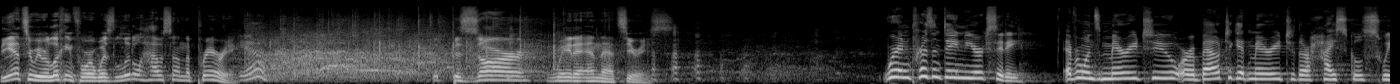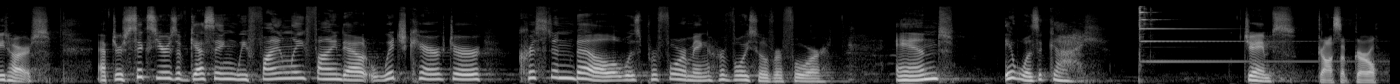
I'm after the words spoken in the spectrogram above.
the answer we were looking for was Little House on the Prairie. Yeah. It's a bizarre way to end that series. We're in present day New York City. Everyone's married to or about to get married to their high school sweetheart. After six years of guessing, we finally find out which character Kristen Bell was performing her voiceover for. And it was a guy. James. Gossip Girl.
